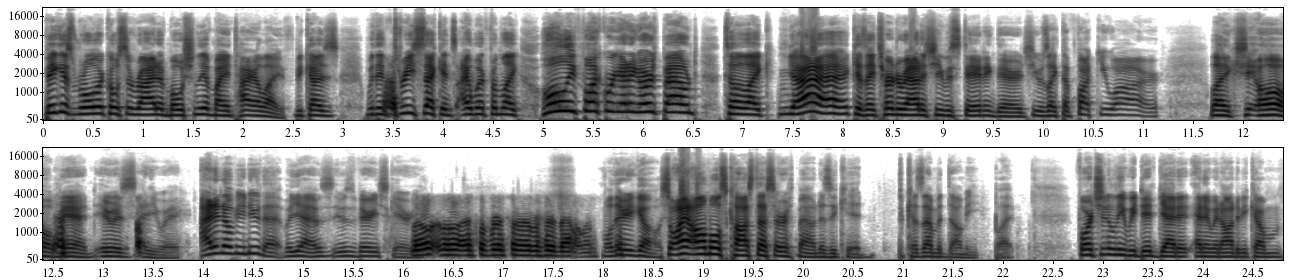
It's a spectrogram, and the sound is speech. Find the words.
biggest roller coaster ride emotionally of my entire life because within three seconds, I went from like, holy fuck, we're getting Earthbound to like, yeah, because I turned around and she was standing there and she was like, the fuck you are. Like, she, oh man, it was, anyway. I didn't know if you knew that, but yeah, it was, it was very scary. No, no, that's the first time I ever heard that one. Well, there you go. So I almost cost us Earthbound as a kid because I'm a dummy, but fortunately we did get it and it went on to become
